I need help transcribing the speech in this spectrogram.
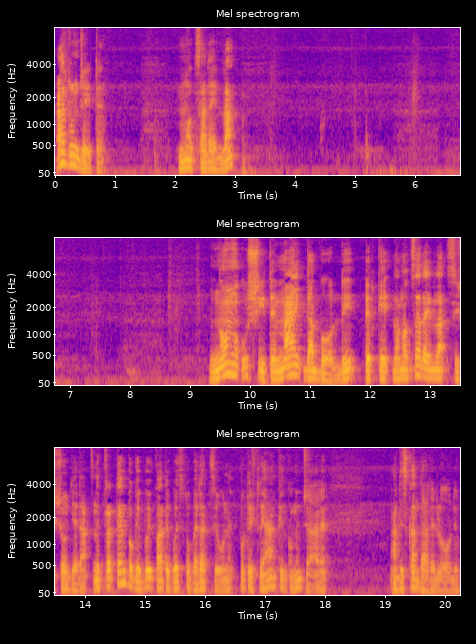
Aggiungete mozzarella Non uscite mai da bordi perché la mozzarella si scioglierà. Nel frattempo che voi fate questa operazione potete anche cominciare a riscaldare l'olio.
